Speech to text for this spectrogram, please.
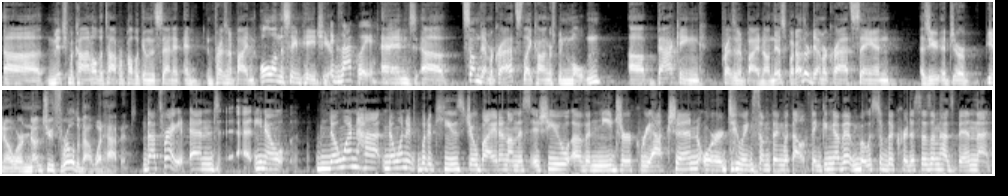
uh, Mitch McConnell, the top Republican in the Senate, and, and, President Biden all on the same page here. Exactly. And uh, some Democrats, like Congressman Moulton, uh, backing President Biden on this, but other Democrats saying, as you, or, you know, are none too thrilled about what happened. That's right. And, uh, you know, no one had no one would accuse Joe Biden on this issue of a knee-jerk reaction or doing something without thinking of it. Most of the criticism has been that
